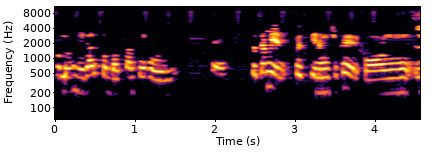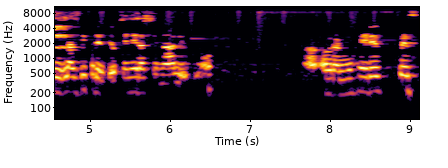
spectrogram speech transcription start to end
por lo general son bastante jóvenes. Esto también pues tiene mucho que ver con las diferencias generacionales, ¿no? Ah, Habrán mujeres pues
